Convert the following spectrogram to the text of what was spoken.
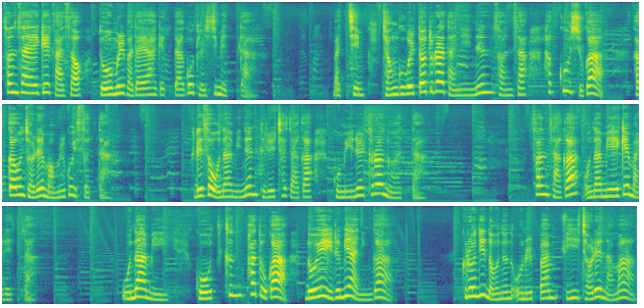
선사에게 가서 도움을 받아야 하겠다고 결심했다. 마침 전국을 떠돌아다니는 선사 하쿠슈가 가까운 절에 머물고 있었다. 그래서 오나미는 그를 찾아가 고민을 털어놓았다. 선사가 오나미에게 말했다. 오나미, 곧 큰 파도가 너의 이름이 아닌가? 그러니 너는 오늘 밤 이 절에 남아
